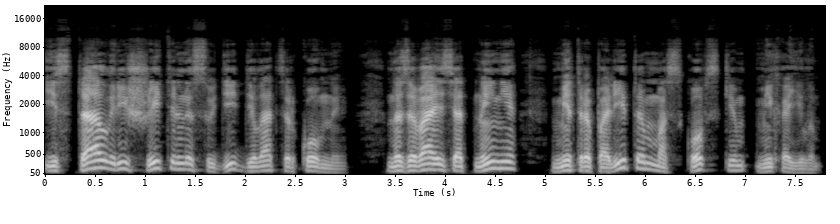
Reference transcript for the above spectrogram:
и стал решительно судить дела церковные, называясь отныне митрополитом московским Михаилом.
